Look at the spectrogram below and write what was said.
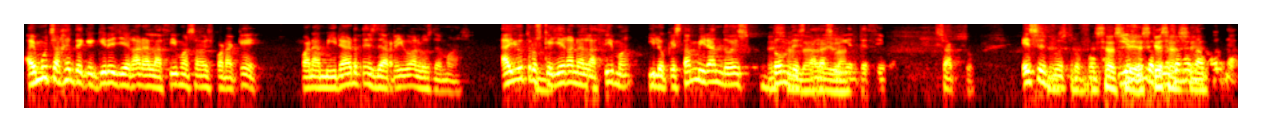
Hay mucha gente que quiere llegar a la cima, ¿sabes para qué? Para mirar desde arriba a los demás. Hay otros que Mm. llegan a la cima y lo que están mirando es dónde está la siguiente cima. Exacto. Ese es Sí, nuestro foco. es así, y eso es es lo que que, nos hemos dado cuenta.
